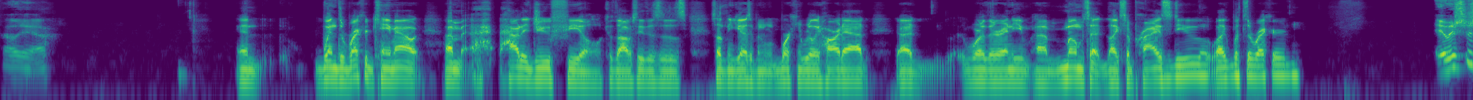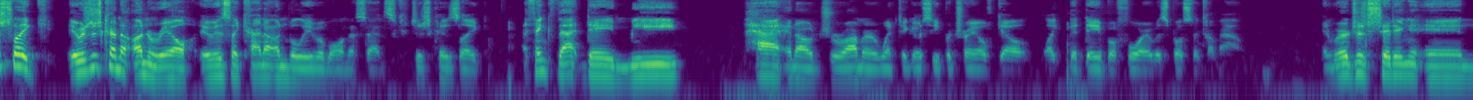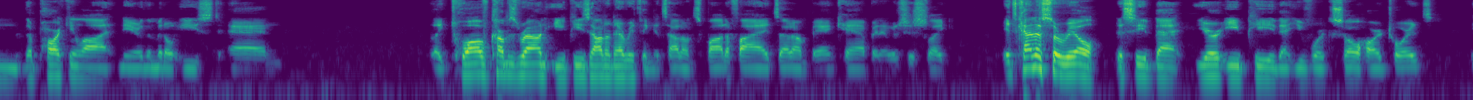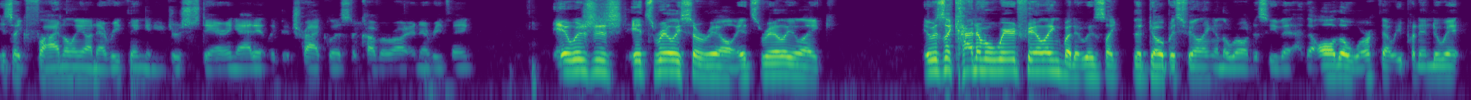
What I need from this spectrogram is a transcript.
Oh yeah. And when the record came out, um, how did you feel? Because obviously this is something you guys have been working really hard at. Uh, were there any uh, moments that like surprised you, like with the record? it was just like it was just kind of unreal. It was like kind of unbelievable in a sense, just because like I think that day me, Pat, and our drummer went to go see Portrayal of Guilt like the day before it was supposed to come out, and we are just sitting in the parking lot near the Middle East, and like 12 comes around, EP's out on everything. It's out on Spotify, it's out on Bandcamp, and it was just like it's kind of surreal to see that your EP that you've worked so hard towards is like finally on everything and you're just staring at it, like the track list, the cover art, and everything. It was just, it's really surreal. It's really like, it was like kind of a weird feeling, but it was like the dopest feeling in the world to see that, that all the work that we put into it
